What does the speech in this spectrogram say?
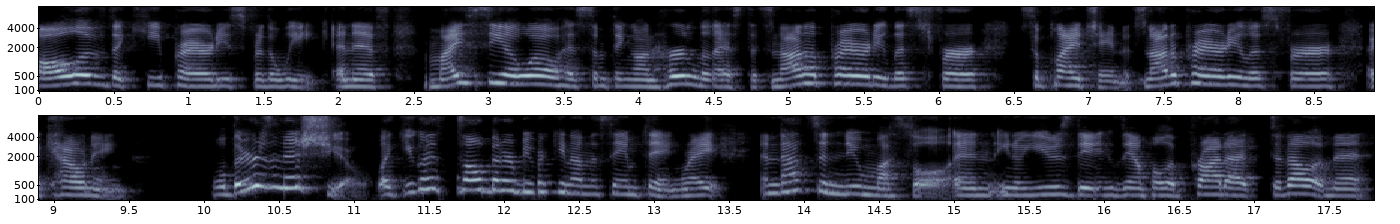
all of the key priorities for the week. And if my COO has something on her list that's not a priority list for supply chain, it's not a priority list for accounting, well, there's an issue. Like you guys all better be working on the same thing, right? And that's a new muscle. And you know, use the example of product development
